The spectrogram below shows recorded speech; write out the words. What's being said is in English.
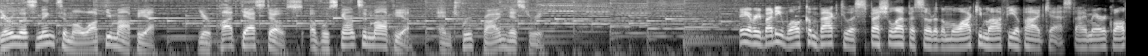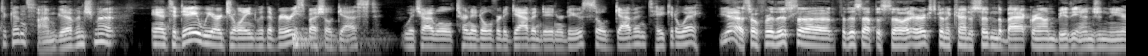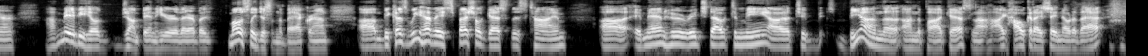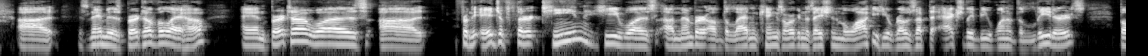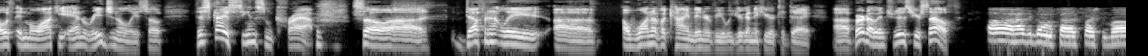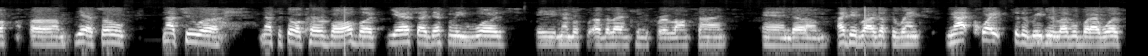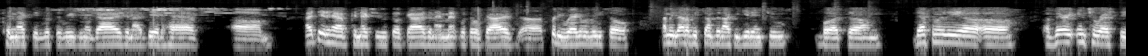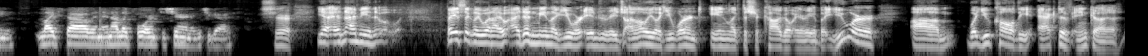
You're listening to Milwaukee Mafia, your podcast dose of Wisconsin Mafia and true crime history. Hey, everybody, welcome back to a special episode of the Milwaukee Mafia podcast. I'm Eric Walterkins. I'm Gavin Schmidt. And today we are joined with a very special guest, which I will turn it over to Gavin to introduce. So, Gavin, take it away. Yeah, so for this uh, for this episode, Eric's going to kind of sit in the background, be the engineer. Uh, maybe he'll jump in here or there, but mostly just in the background um, because we have a special guest this time. Uh, a man who reached out to me uh, to be on the on the podcast, and I, how could I say no to that? Uh, his name is Berto Vallejo, and Berto was uh, from the age of 13, he was a member of the Latin Kings organization in Milwaukee. He rose up to actually be one of the leaders, both in Milwaukee and regionally. So this guy has seen some crap. So uh, definitely uh, a one of a kind interview you're going to hear today. Uh, Berto, introduce yourself. Oh, how's it going, fellas? First of all, um, yeah. So not to uh, not to throw a curveball, but yes, I definitely was a member of the Latin Kings for a long time, and um, I did rise up the ranks. Not quite to the regional level, but I was connected with the regional guys, and I did have um, I did have connections with those guys, and I met with those guys uh, pretty regularly. So, I mean, that'll be something I can get into, but um, definitely a, a, a very interesting lifestyle, and, and I look forward to sharing it with you guys. Sure. Yeah, and I mean, basically, when I I didn't mean like you were in region. I know like you weren't in like the Chicago area, but you were um, what you call the active Inca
